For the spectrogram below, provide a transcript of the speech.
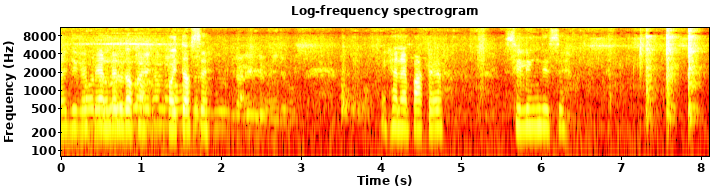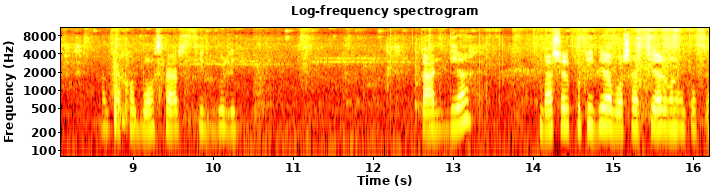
আর এদিকে প্যান্ডেল দেখা হইতাছে। এখানে পাটের সিলিং দিছে। দেখো বসার সিটগুলি। কাঠ দিয়া, বাঁশের খুঁটি দিয়া বসার চেয়ার বানাইতেছে।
